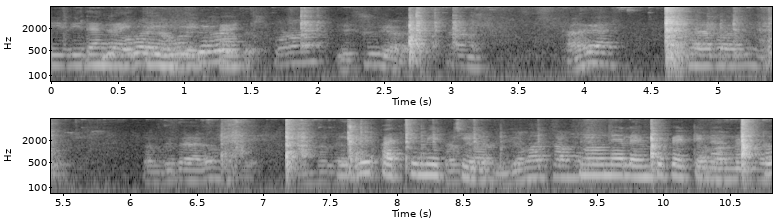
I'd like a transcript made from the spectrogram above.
ఈ విధంగా అయితే. ఇది పచ్చిమిర్చిలు నూనెలో ఎంపి పెట్టిన అన్నట్టు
